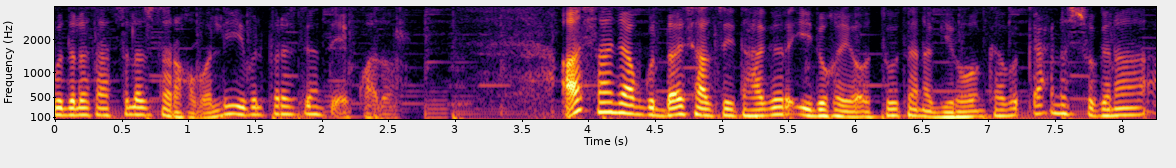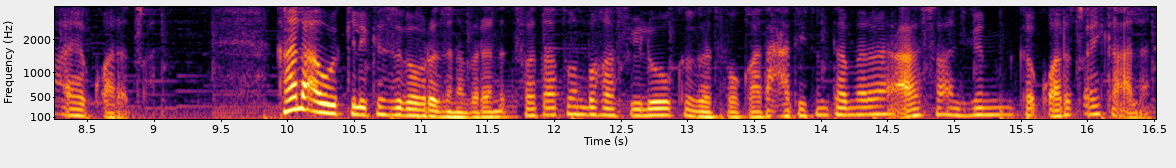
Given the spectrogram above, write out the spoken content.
ጉድለታት ስለ ዝተረኸበሉ ይብል ፕረዚደንት ኤኳዶር። ኣሳንጅ ኣብ ጉዳይ ሳልሰይቲ ሃገር ኢዱ ከየእቱ ተነጊርዎን ከብቅዕ ንሱ ግና ኣየቋረፀን ካልእ ኣብ ዊኪሊክስ ዝገብሮ ዝነበረ ንጥፈታት እውን ብኸፊሉ ክገድፎ እኳ ተሓቲቱ እንተመረ ኣሳንጅ ግን ከቋርፆ ኣይከኣለን።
